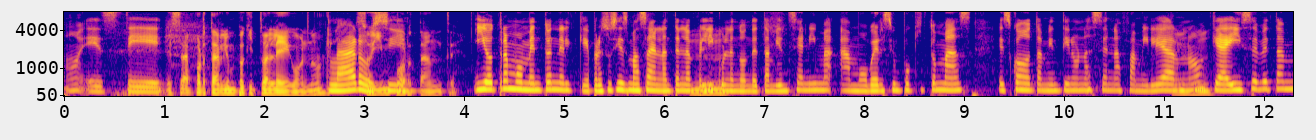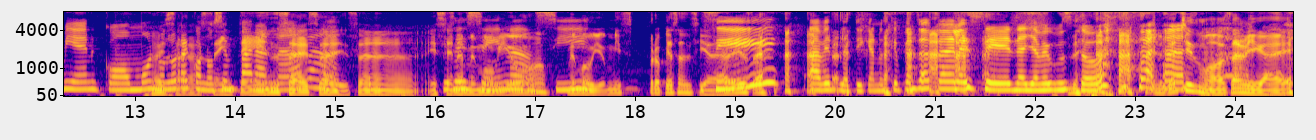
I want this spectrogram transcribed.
¿no? Este... Es aportarle un poquito al ego, ¿no? Claro, Soy sí. importante. Y otro momento en el que, pero eso sí es más adelante en la película, en donde también se anima a moverse un poquito más, es cuando también tiene una cena familiar, ¿no? Que ahí se ve también cómo no lo reconocen esa para intensa, nada. Esa, esa escena me escena, movió. sí. Me movió mis propias ansiedades. ¿Sí? A ver, platícanos, ¿qué pensaste de la escena? Ya me gustó. sea chismosa, amiga, ¿eh?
